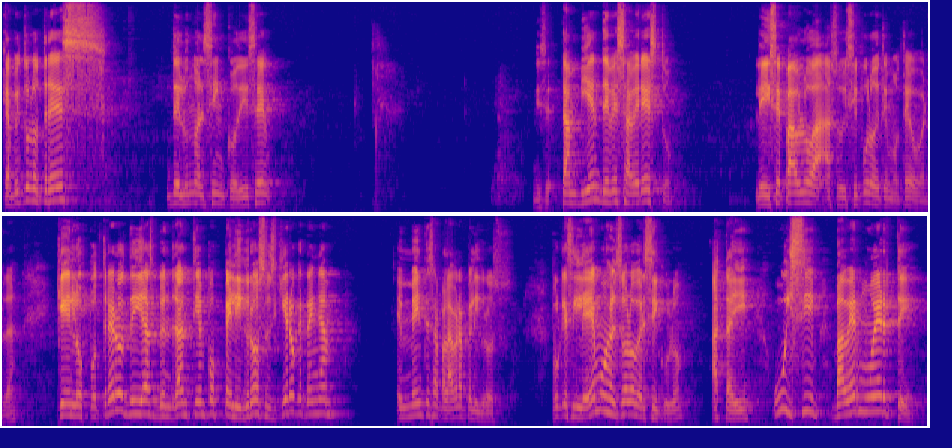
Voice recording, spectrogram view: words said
capítulo 3, del 1 al 5, dice, dice, también debes saber esto, le dice Pablo a, su discípulo de Timoteo, ¿verdad? Que en los potreros días vendrán tiempos peligrosos. Y quiero que tengan en mente esa palabra peligrosos. Porque si leemos el solo versículo, hasta ahí, uy, sí, va a haber muerte,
